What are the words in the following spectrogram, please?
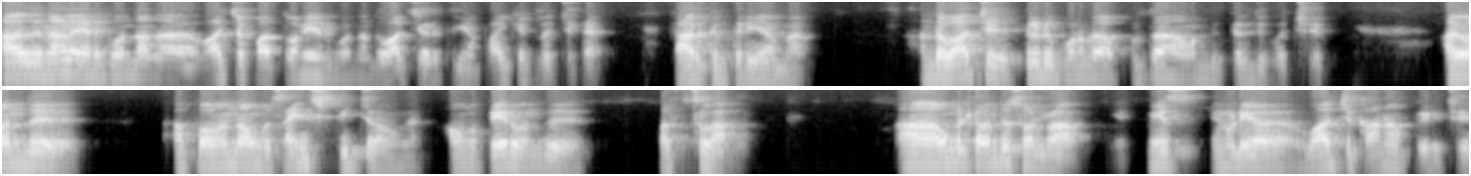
அதனால எனக்கு வந்து அந்த வாட்சை பார்த்தோன்னே எனக்கு வந்து அந்த வாட்ச் எடுத்து என் பாக்கெட்ல வச்சுட்டேன். யாருக்கும் தெரியாம. அந்த வாட்ச் திருடு போனது அப்படி தான் அவனுக்கு தெரிஞ்சு போச்சு. அது வந்து அப்போ வந்து அவங்க சயின்ஸ் டீச்சர் அவங்க அவங்க பேர் வந்து வத்சலா. அவங்கள்ட்ட வந்து சொல்றான் மிஸ் என்னுடைய வாட்ச் காணாம போயிடுச்சு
